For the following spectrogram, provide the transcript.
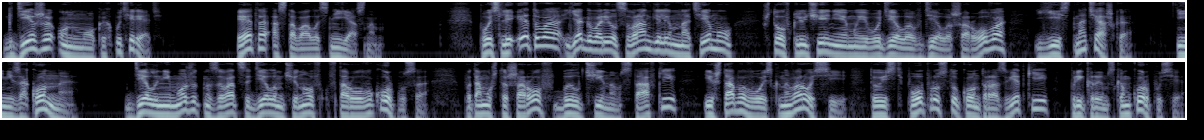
Где же он мог их потерять? Это оставалось неясным. После этого я говорил с Врангелем на тему, что включение моего дела в дело Шарова есть натяжка, и незаконная. Дело не может называться делом чинов второго корпуса, потому что Шаров был чином Ставки и штаба войск Новороссии, то есть попросту контрразведки при Крымском корпусе.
